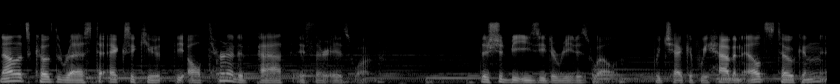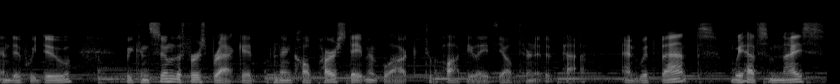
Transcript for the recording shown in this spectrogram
Now let's code the rest to execute the alternative path if there is one. This should be easy to read as well. We check if we have an else token, and if we do, we consume the first bracket and then call parse statement block to populate the alternative path. And with that, we have some nice,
